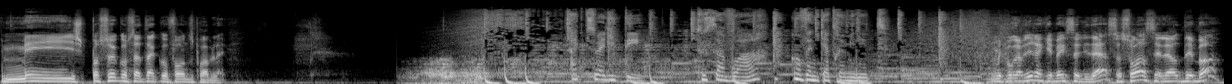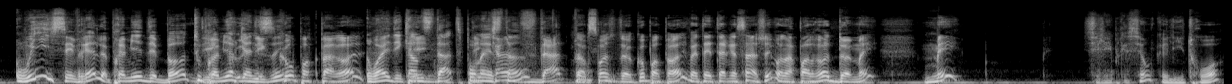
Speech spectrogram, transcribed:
mais je suis pas sûr qu'on s'attaque au fond du problème. Actualité. Tout savoir en 24 minutes. Mais pour revenir à Québec solidaire, ce soir, c'est leur débat. Oui, c'est vrai, le premier débat, tout premier organisé. Des co-porte-parole. Ouais, des candidates pour l'instant. Des candidates, un poste de co-porte-parole. Il va être intéressant à suivre. On en reparlera demain. Mais, j'ai l'impression que les trois,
